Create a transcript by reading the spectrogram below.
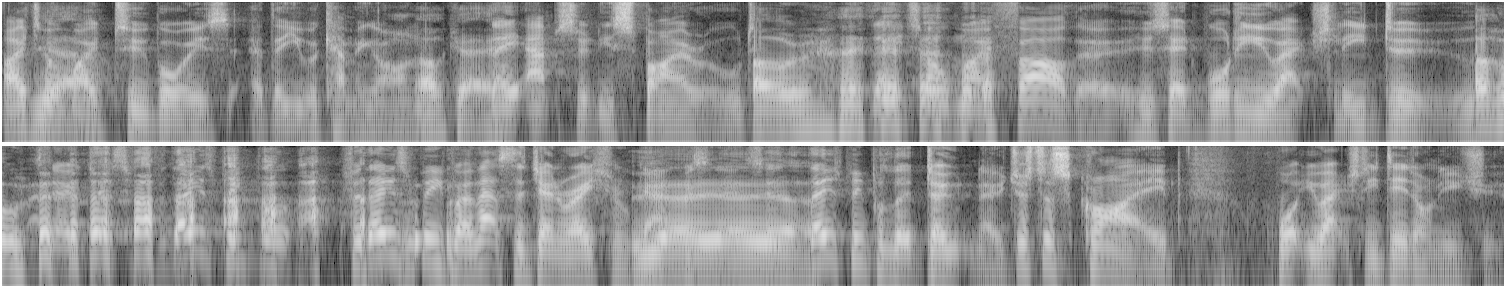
I told Yeah. my two boys that you were coming on. Okay. They absolutely spiraled. Oh, really? They told my father, who said, "What do you actually do?" Oh, So just for those people, for those people, and that's the generational gap, Yeah, isn't yeah, it? So yeah. those people that don't know, just describe what you actually did on YouTube.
